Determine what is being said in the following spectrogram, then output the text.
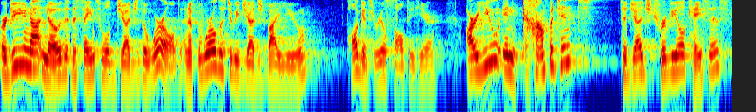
Or do you not know that the saints will judge the world? And if the world is to be judged by you, Paul gets real salty here. Are you incompetent to judge trivial cases?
